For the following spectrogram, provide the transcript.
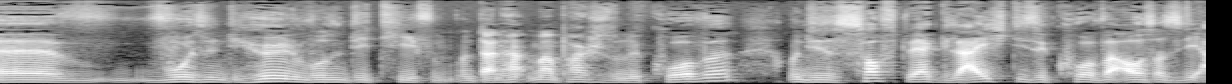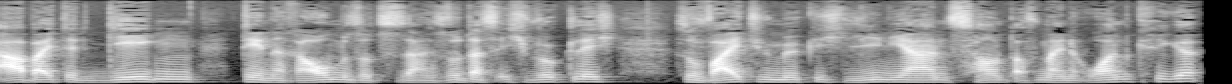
äh, wo sind die Höhen, wo sind die Tiefen. Und dann hat man praktisch so eine Kurve. Und diese Software gleicht diese Kurve aus. Also die arbeitet gegen den Raum sozusagen. So dass ich wirklich so weit wie möglich linearen Sound auf meine Ohren kriege.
